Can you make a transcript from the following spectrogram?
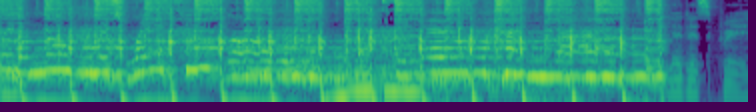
we don't know which way to go. Let us pray.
